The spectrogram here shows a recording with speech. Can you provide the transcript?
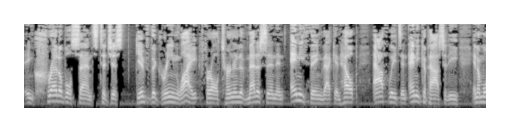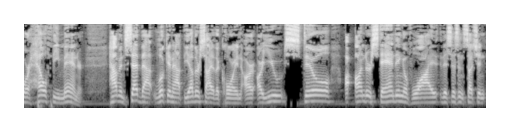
incredible sense to just give the green light for alternative medicine and anything that can help athletes in any capacity in a more healthy manner having said that, looking at the other side of the coin, are are you still uh, understanding of why this isn't such an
